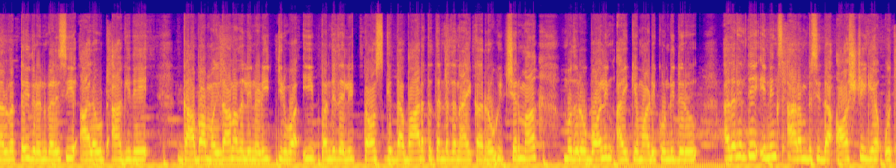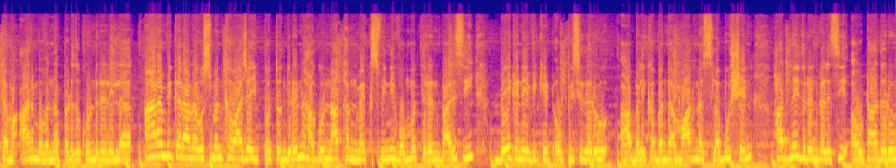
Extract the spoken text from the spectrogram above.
ನಲವತ್ತೈದು ರನ್ ಗಳಿಸಿ ಆಲ್ಔಟ್ ಆಗಿದೆ. ಗಾಬಾ ಮೈದಾನದಲ್ಲಿ ನಡೆಯುತ್ತಿರುವ ಈ ಪಂದ್ಯದಲ್ಲಿ ಟಾಸ್ ಗೆದ್ದ ಭಾರತ ತಂಡದ ನಾಯಕ ರೋಹಿತ್ ಶರ್ಮಾ ಮೊದಲು ಬೌಲಿಂಗ್ ಆಯ್ಕೆ ಮಾಡಿಕೊಂಡಿದ್ದರು. ಅದರಂತೆ ಇನ್ನಿಂಗ್ಸ್ ಆರಂಭಿಸಿದ ಆಸ್ಟ್ರೇಲಿಯಾ ಉತ್ತಮ ಆರಂಭವನ್ನು ಪಡೆದುಕೊಂಡಿರಲಿಲ್ಲ. ಆರಂಭಿಕರಾದ ಉಸ್ಮಾನ್ ಖವಾಜಾ ಇಪ್ಪತ್ತೊಂದು ರನ್ ಹಾಗೂ ನಾಥನ್ ಮೆಕ್ಸ್ವಿನಿ ಒಂಬತ್ತು ರನ್ ಬಾರಿಸಿ ಬೇಗನೆ ವಿಕೆಟ್ ಒಪ್ಪಿಸಿದರು. ಆ ಬಳಿಕ ಬಂದ ಮಾರ್ನಸ್ ಲಬುಷೆನ್ ಹದಿನೈದು ರನ್ ಗಳಿಸಿ ಔಟ್ ಆದರು.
